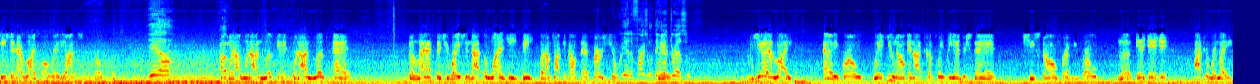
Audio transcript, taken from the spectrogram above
he should have life already, honestly, bro. Yeah. When I when I look at when I look at the last situation, not the one he beat, but I'm talking about that first joint. Yeah, the first one with the Wait. hairdresser. Yeah, like, hey, bro, with you know, and I completely understand. She stole from you, bro. Look, it, it, it, I can relate.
